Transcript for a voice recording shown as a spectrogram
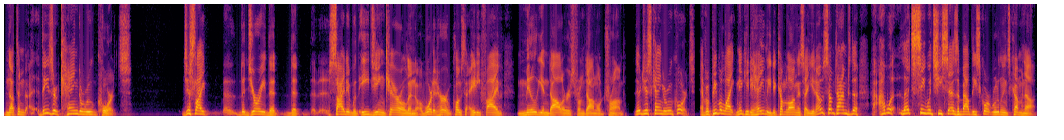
nothing. These are kangaroo courts. Just like uh, the jury that that uh, sided with E. Jean Carroll and awarded her close to eighty-five million dollars from Donald Trump. They're just kangaroo courts. And for people like Nikki Haley to come along and say, you know, sometimes the I w- let's see what she says about these court rulings coming up.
